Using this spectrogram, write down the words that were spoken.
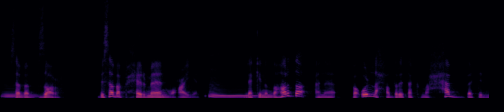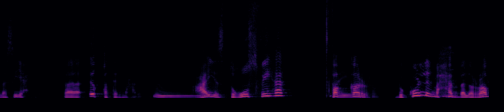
مم. بسبب ظرف بسبب حرمان معين مم. لكن النهارده أنا بقول لحضرتك محبة المسيح فائقة المعرفة مم. عايز تغوص فيها فكر يا رب. بكل المحبة للرب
